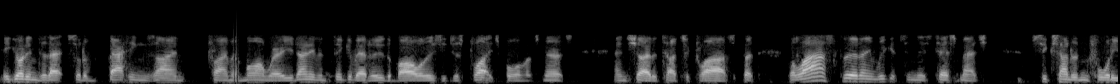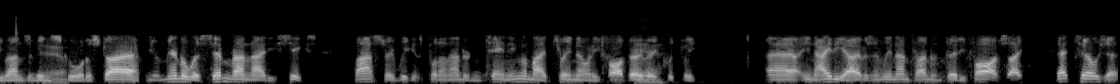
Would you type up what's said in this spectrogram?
he got into that sort of batting zone frame of mind where you don't even think about who the bowler is. You just play each ball on its merits and showed a touch of class. But the last 13 wickets in this Test match, 640 runs have been Yeah. scored. Australia, you remember, was seven run 86. Last three wickets put on 110. England made 395 very, very quickly uh, in 80 overs and win none for 135. So that tells you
